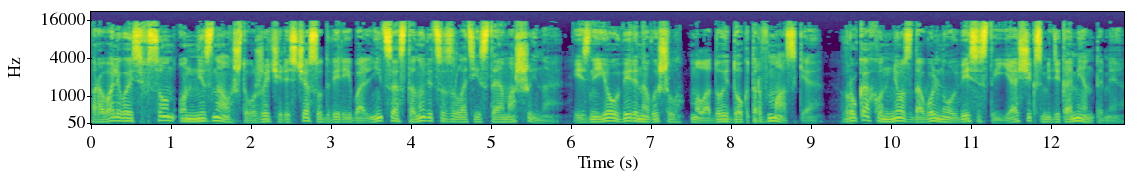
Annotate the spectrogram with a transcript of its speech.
Проваливаясь в сон, он не знал, что уже через час у дверей больницы остановится золотистая машина. Из нее уверенно вышел молодой доктор в маске. В руках он нес довольно увесистый ящик с медикаментами.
